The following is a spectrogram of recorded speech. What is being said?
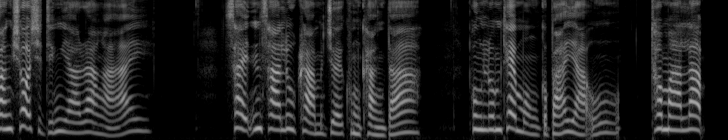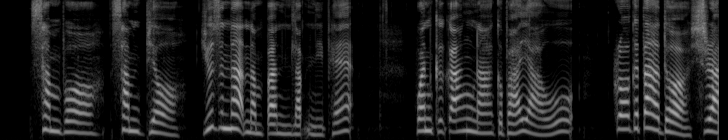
กังโชชิดิงยาร่างไอใส่อินซาลูครามจอยคุมขังดาพงลุมเทมงกบายาอูทอมาลับซัมบอซัมเบียวยุซนะนำปันลับนิเพวันกกังนากบายาอูกรอกตาดอชรา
